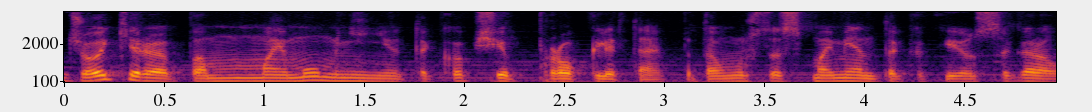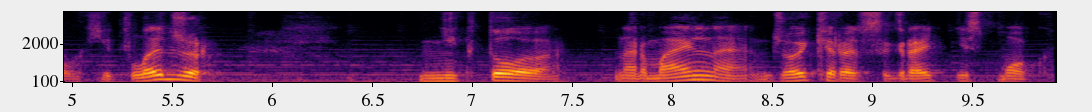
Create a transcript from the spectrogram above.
Джокера, по моему мнению, так вообще проклята, потому что с момента, как ее сыграл Хит Леджер, никто нормально Джокера сыграть не смог.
